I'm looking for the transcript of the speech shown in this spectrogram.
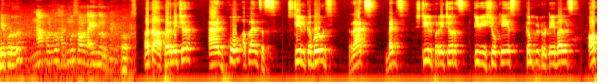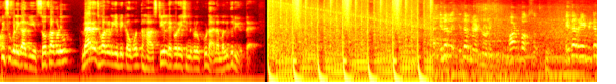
ನೀವು ಕೊಡೋದು? ನಾ ಕೊಡೋದು ಹದಿಮೂರು ಸಾವಿರದ ಐದುನೂರು ರೂಪಾಯಿಗೆ. Okay Atha furniture and home appliances steel cupboards racks beds steel furnitures TV showcase computer tables ಆಫೀಸುಗಳಿಗಾಗಿ ಸೋಫಾಗಳು ಮ್ಯಾರೇಜ್ ಹಾಲ್ಗಳಿಗೆ ಬೇಕಾಗುವಂತಹ ಸ್ಟೀಲ್ ಡೆಕೋರೇಷನ್ಗಳು ಕೂಡ ನಮ್ಮಲ್ಲಿ ದೊರೆಯುತ್ತೆ. ಇದರ ಇದರ ರೇಟ್ ನೋಡಿ ಹಾಟ್ ಬಾಕ್ಸ್ ಇದರ ರೇಟ್ ಇದೆ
